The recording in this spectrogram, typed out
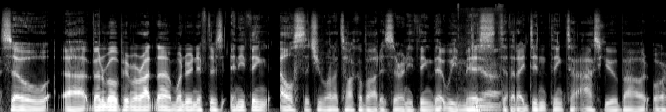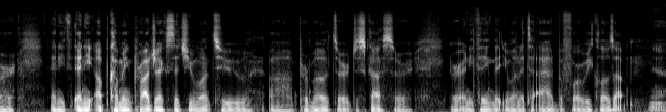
So, uh, Venerable Pemaratana, I'm wondering if there's anything else that you want to talk about. Is there anything that we missed Yeah. that I didn't think to ask you about, or any any upcoming projects that you want to uh, promote or discuss, or or anything that you wanted to add before we close up? Yeah.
